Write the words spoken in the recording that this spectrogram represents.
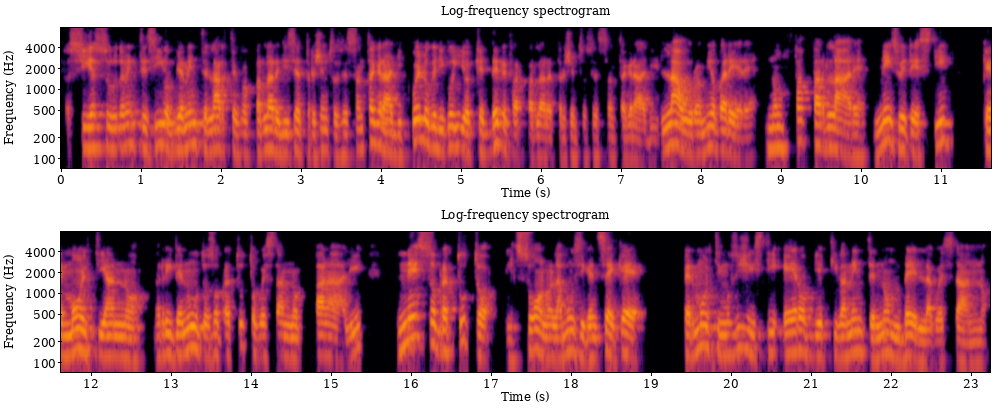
Sì, assolutamente sì. Ovviamente l'arte fa parlare di sé a 360 gradi. Quello che dico io è che deve far parlare a 360 gradi. Lauro, a mio parere, non fa parlare nei suoi testi, che molti hanno ritenuto, soprattutto quest'anno, banali, né soprattutto il suono, la musica in sé, che per molti musicisti era obiettivamente non bella quest'anno.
